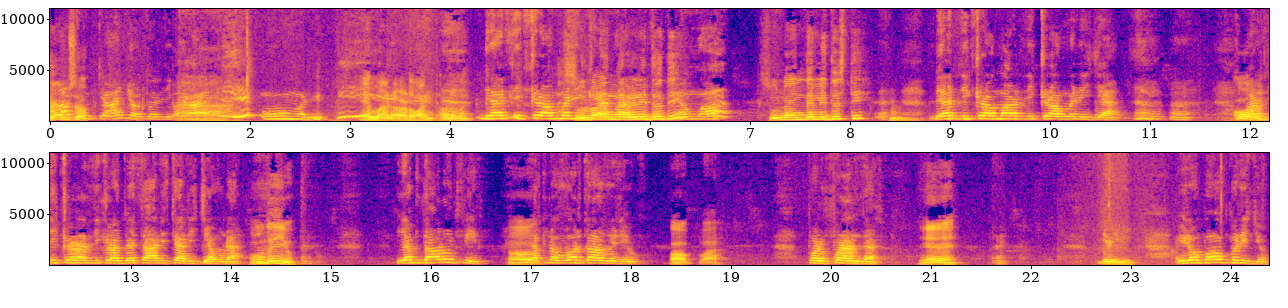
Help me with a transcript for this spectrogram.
કેમ એમાં રડવાનું થડવાન લીધો હતી? સુલો અંદર લીધું હતી બે દીકરા મારા દીકરા મરી ગયા. કોણ? મારા દીકરાના દીકરા બે તારી તારી જેવડા. હું થયું? એક દારૂ પી એક એકનો વરગાળ વર્યો પાપા પણ પ્રાણદાર હે? બે. એનો બાપ મરી ગયો.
